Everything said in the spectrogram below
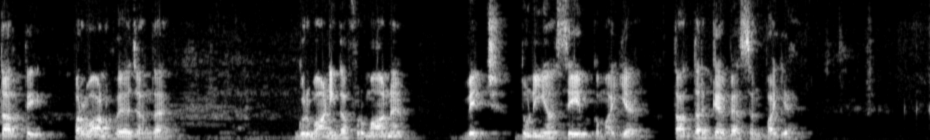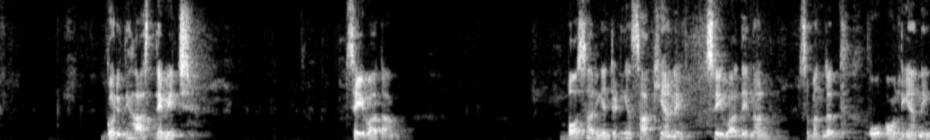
ਦਰ ਤੇ ਪ੍ਰਵਾਨ ਹੋਇਆ ਜਾਂਦਾ ਹੈ। ਗੁਰਬਾਣੀ ਦਾ ਫਰਮਾਨ ਹੈ, ਵਿੱਚ ਦੁਨੀਆ ਸੇਵ ਕਮਾਈਐ ਤਾਂ ਦਰਗਹਿ ਬੈਸਨ ਪਾਈਐ ਗੁਰ ਇਤਿਹਾਸ ਦੇ ਵਿੱਚ ਸੇਵਾ ਦਾ ਬਹੁਤ ਸਾਰੀਆਂ ਜਿਹੜੀਆਂ ਸਾਖੀਆਂ ਨੇ, ਸੇਵਾ ਦੇ ਨਾਲ ਸੰਬੰਧਿਤ ਉਹ ਆਉਂਦੀਆਂ ਨੇ,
